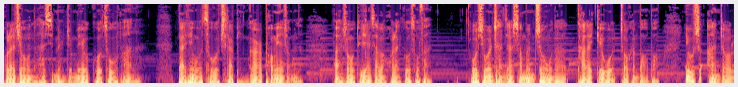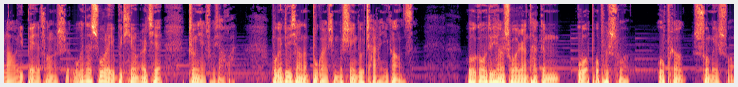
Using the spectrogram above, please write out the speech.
回来之后呢，他基本上就没有给我做过饭了。白天我凑合吃点饼干、泡面什么的，晚上我推荐下班回来给我做饭。我休完产假上班之后呢，他来给我照看宝宝，又是按照老一辈的方式。我跟他说了也不听，而且睁眼说瞎话。我跟对象呢，不管什么事情都插上一杠子。我跟我对象说，让他跟我婆婆说，我不知道说没说，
